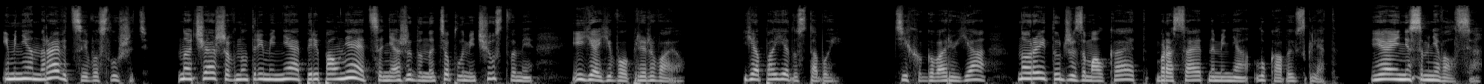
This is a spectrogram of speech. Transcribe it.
и мне нравится его слушать. Но чаша внутри меня переполняется неожиданно теплыми чувствами, и я его прерываю. «Я поеду с тобой», — тихо говорю я, но Рэй тут же замолкает, бросает на меня лукавый взгляд. Я и не сомневался.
